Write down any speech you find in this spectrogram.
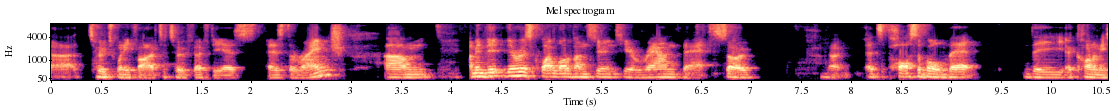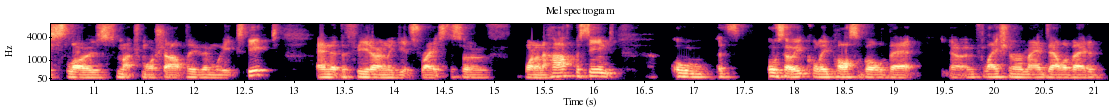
uh, 225 to 250 as, as the range. Um, I mean, there, there is quite a lot of uncertainty around that. So you know, it's possible that the economy slows much more sharply than we expect, and that the Fed only gets rates to sort of one and a half percent. Or it's also equally possible that you know inflation remains elevated,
